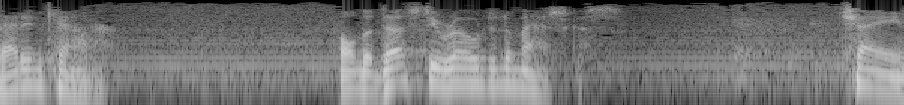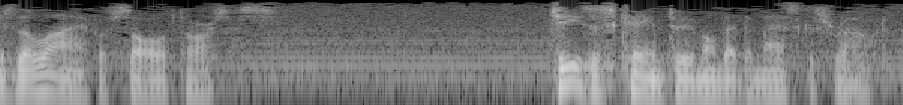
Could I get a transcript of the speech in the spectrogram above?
That encounter on the dusty road to Damascus changed the life of Saul of Tarsus. Jesus came to him on that Damascus road.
